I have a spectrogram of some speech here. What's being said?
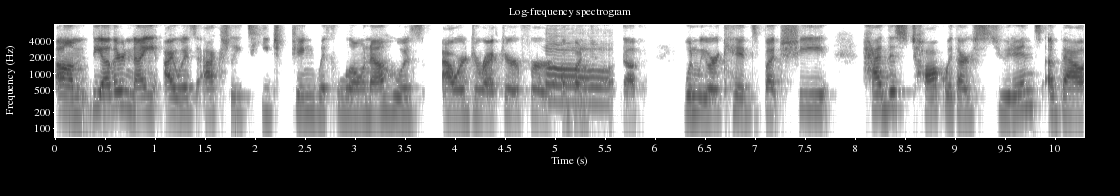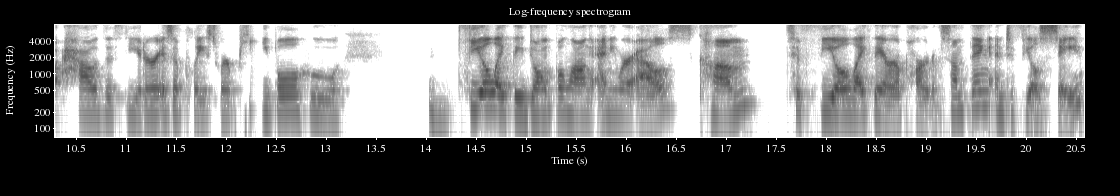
Um, the other night I was actually teaching with Lona, who was our director for a bunch Oh. of stuff when we were kids, but she had this talk with our students about how the theater is a place where people who feel like they don't belong anywhere else come to feel like they are a part of something and to feel safe.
